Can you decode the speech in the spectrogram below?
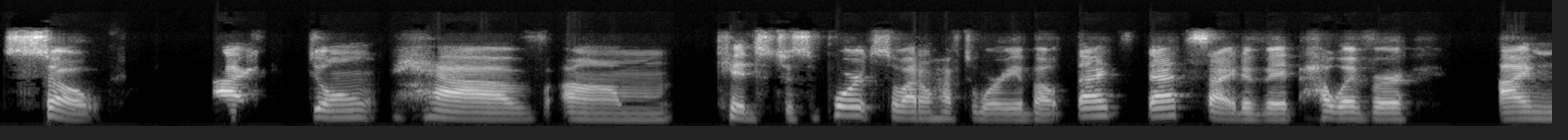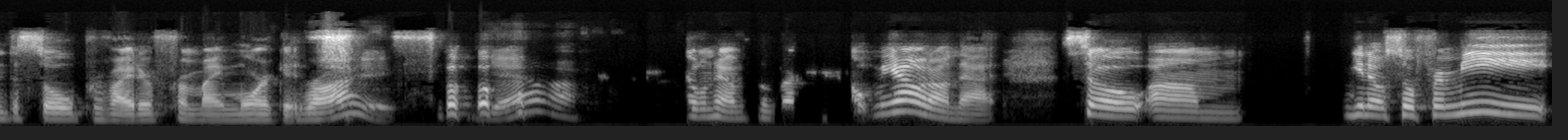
So I don't have um, kids to support, so I don't have to worry about that that side of it. However, I'm the sole provider for my mortgage. Right. So yeah. don't have somebody to help me out on that. So um you know, so for me,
